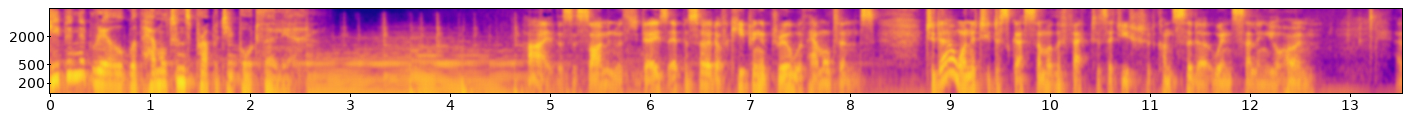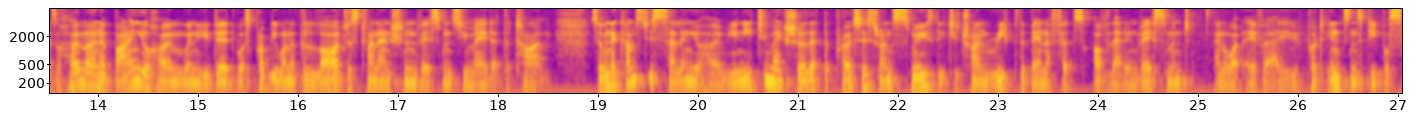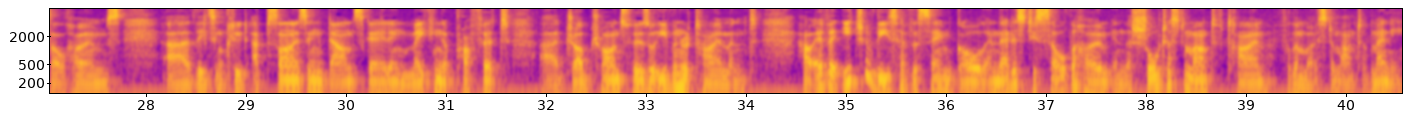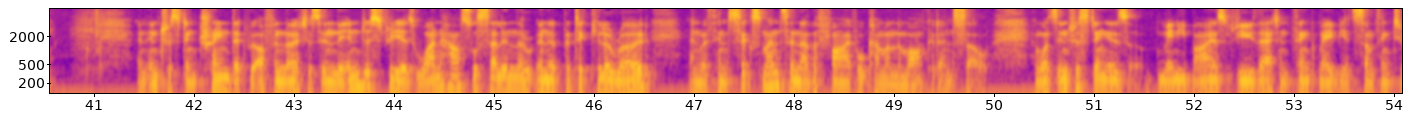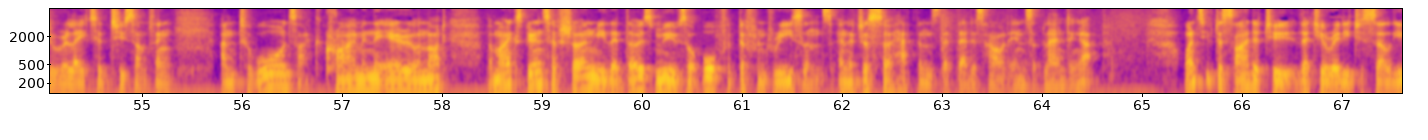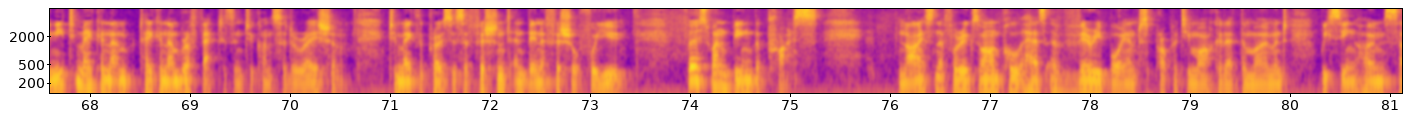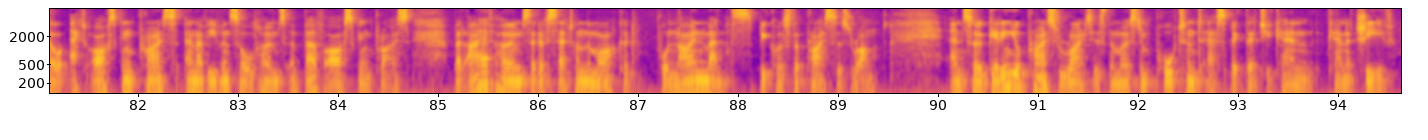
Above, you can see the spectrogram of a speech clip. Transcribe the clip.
Keeping It Real with Hamilton's Property Portfolio. Hi, this is Simon with today's episode of Keeping It Real with Hamiltons. Today I wanted to discuss some of the factors that you should consider when selling your home. As a homeowner, buying your home when you did was probably one of the largest financial investments you made at the time. So, when it comes to selling your home, you need to make sure that the process runs smoothly to try and reap the benefits of that investment and whatever you put in. Since people sell homes, uh, these include upsizing, downscaling, making a profit, uh, job transfers, or even retirement. However, each of these have the same goal, and that is to sell the home in the shortest amount of time for the most amount of money an interesting trend that we often notice in the industry is one house will sell in the in a particular road, and within six months another five will come on the market and sell. And what's interesting is many buyers view that and think maybe it's something to related to something untowards, like crime in the area or not. But my experience have shown me that those moves are all for different reasons, and it just so happens that that is how it ends up landing up. Once you've decided to that you're ready to sell, you need to make a num- take a number of factors into consideration to make the process efficient and beneficial for you. First one being the price. Knysna, for example, has a very buoyant property market at the moment. We're seeing homes sell at asking price, and I've even sold homes above asking price. But I have homes that have sat on the market for nine months because the price is wrong. And so getting your price right is the most important aspect that you can can achieve.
